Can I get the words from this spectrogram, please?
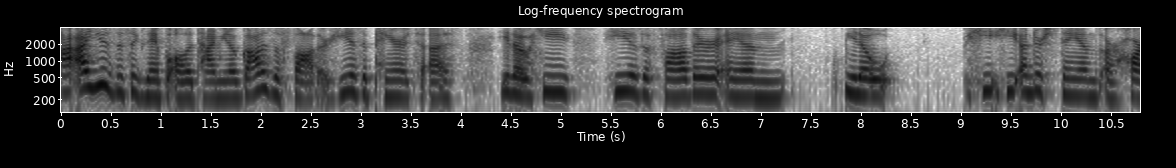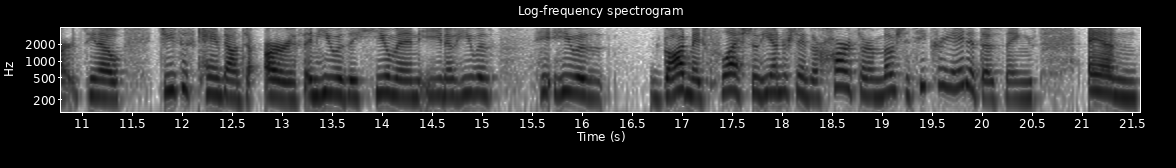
I, I use this example all the time. You know, God is a father; He is a parent to us. You know, He He is a father, and you know he he understands our hearts. You know jesus came down to earth and he was a human. You know he was he, he was god made flesh so he understands our hearts our emotions. He created those things. And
